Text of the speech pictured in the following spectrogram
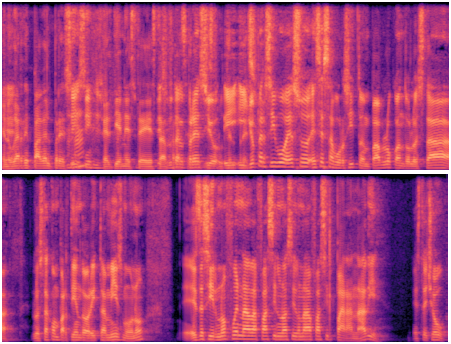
En Eh, lugar de paga el precio, sí, sí. él tiene este, esta disfruta frase, el precio. disfruta el y, y precio. yo percibo eso, ese saborcito en Pablo cuando lo está, lo está compartiendo ahorita mismo, ¿no? Es decir, no fue nada fácil, no ha sido nada fácil para nadie este show.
